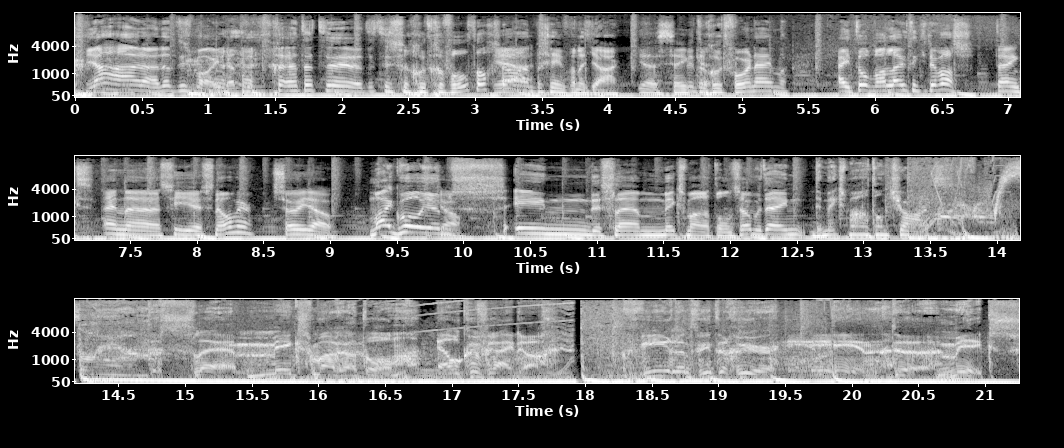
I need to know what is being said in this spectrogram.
Ja, nou, dat is mooi. Dat is, dat, eh, dat is een goed gevoel, toch? Zo Ja. aan het begin van het jaar. Ja, zeker. het een goed voornemen. Hey Tom, wat leuk dat je er was. Thanks. En eh, zie je snel weer. Sowieso. Mike Williams in de Slam Mix Marathon. Zometeen de Mix Marathon Chart. De Slam Mix Marathon. Elke vrijdag. 24 uur in de mix.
